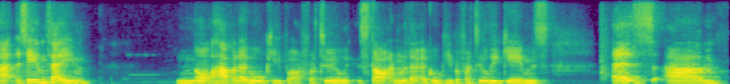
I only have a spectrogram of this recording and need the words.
at the same time, not having a goalkeeper for two, starting without a goalkeeper for two league games, is um,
